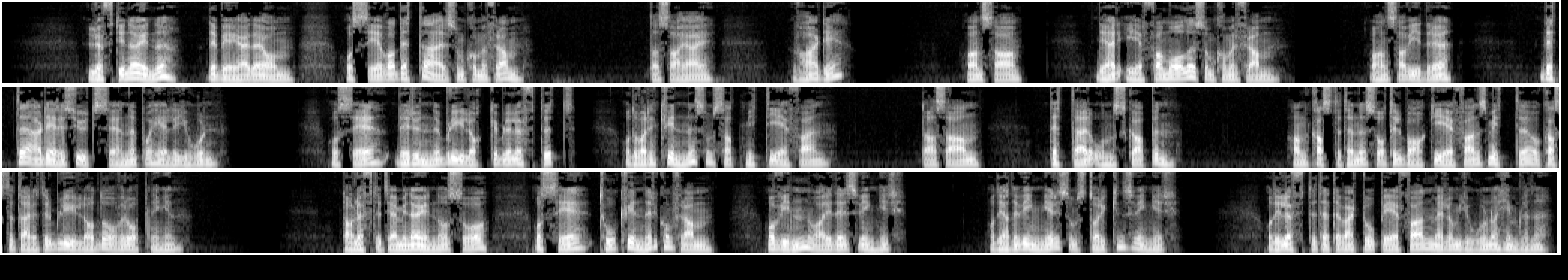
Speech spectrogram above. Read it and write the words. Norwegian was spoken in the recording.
«Løft dine øyne, det ber jeg deg om, og se hva dette er som kommer fram.» Da sa jeg, «Hva er det?» Og han sa, «Det er EFA-målet som kommer fram.» Og han sa videre, «Dette er deres utseende på hele jorden.» Og se, det runde blylokket ble løftet, og det var en kvinne som satt midt i EFA-en. Da sa han, «Dette er ondskapen.» Han kastet henne så tilbake i EFA-ens midte og kastet deretter blyloddet over åpningen. Da løftet jeg mine øyne og så, og se, to kvinner kom fram, og vinden var i deres vinger. Og de hadde vinger som storkens vinger. Og de løftet etter hvert opp efaen mellom jorden og himmelene.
